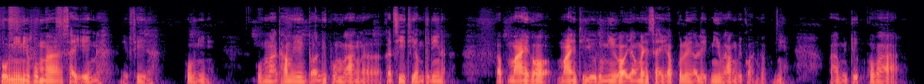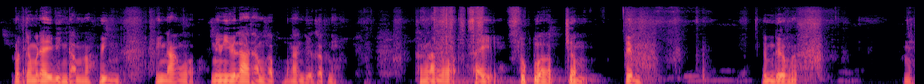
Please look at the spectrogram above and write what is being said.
พวกนี้เนี่ยผมมาใส่เองนะ FC นะพวกนี้นี่ผมมาทำเองตอนที่ผมวางเอ่อกระสีเทียมตัวนี้นะกับไม้ก็ไม้ที่อยู่ตรงนี้ก็ยังไม่ได้ใส่ครับก็เลยเอาเหล็กนี้วางไปก่อนครับนี่วางเป็นจุด เพราะว่ารถยังไม่ได้วิ่งดำเนาะวิ่งวิ่งน้ำก็ไม่มีเวลาทำครับงานเยอะครับนี่ ข้างหลังก็ใส่ทุกตัวครับ เชื่อมเต็ม เดิมๆครับ นี่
